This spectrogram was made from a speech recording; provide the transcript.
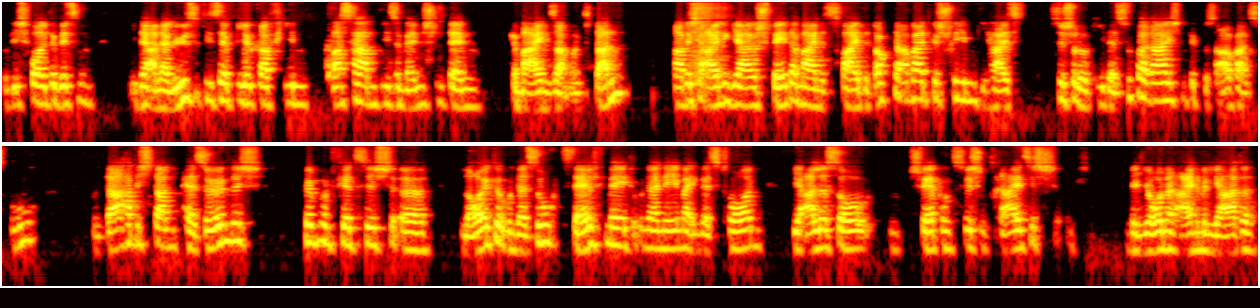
Und ich wollte wissen, in der Analyse dieser Biografien, was haben diese Menschen denn gemeinsam? Und dann habe ich einige Jahre später meine zweite Doktorarbeit geschrieben, die heißt Psychologie der Superreichen, gibt es auch als Buch. Und da habe ich dann persönlich 45 äh, Leute untersucht, Selfmade-Unternehmer, Investoren, die alle so Schwerpunkt zwischen 30 Millionen und eine Milliarde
